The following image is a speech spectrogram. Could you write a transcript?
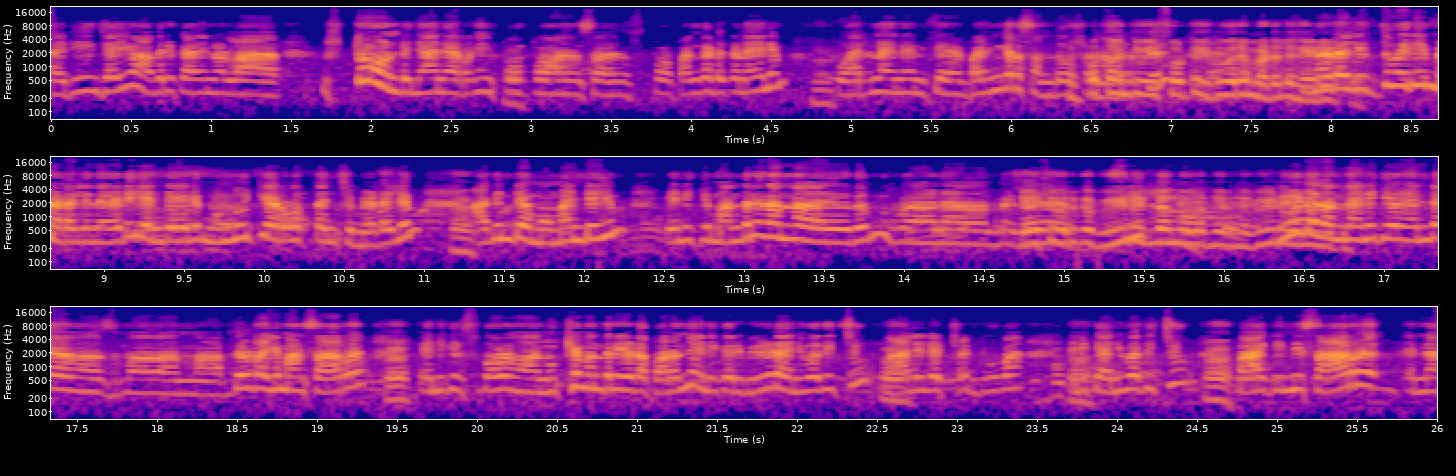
തരികയും ചെയ്യും. അവർക്ക് അതിനുള്ള ഇഷ്ടമുണ്ട്. ഞാൻ ഇറങ്ങി പങ്കെടുക്കണേനും വരണേനും എനിക്ക് ഭയങ്കര സന്തോഷം മെഡൽ ഇതുവരെയും മെഡൽ നേടി. എന്റെ മുന്നൂറ്റി അറുപത്തഞ്ച് മെഡലും അതിന്റെ മൊമെന്റയും എനിക്ക് മന്ത്രി തന്ന ഇതും വീട് തന്ന എനിക്ക് എന്റെ അബ്ദുൾ റഹ്മാൻ സാറ് എനിക്ക് മുഖ്യമന്ത്രിയുടെ പറഞ്ഞ് എനിക്കൊരു വീട് അനുവദിച്ചു. നാല് ലക്ഷം രൂപ എനിക്ക് അനുവദിച്ചു. ബാക്കി ഇനി സാറ് എന്നെ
